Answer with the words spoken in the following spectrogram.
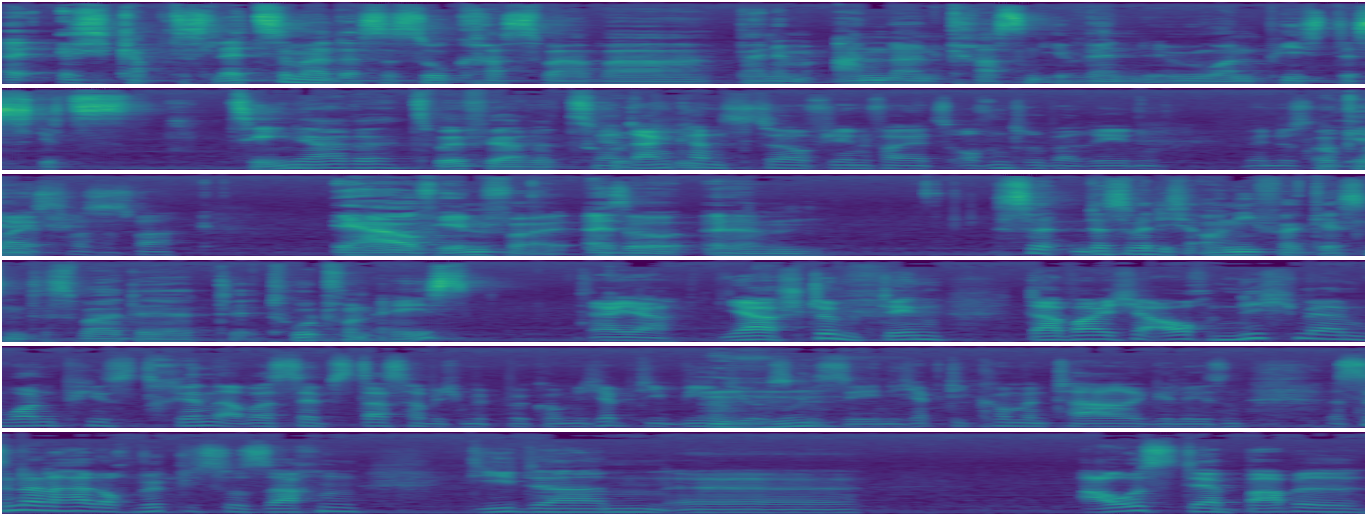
äh, ich glaube, das letzte Mal, dass es so krass war, war bei einem anderen krassen Event im One Piece, das jetzt zehn Jahre, zwölf Jahre Ja, zurück. dann kannst du auf jeden Fall jetzt offen drüber reden, wenn du es noch Okay. weißt, was es war. Ja, auf jeden Fall. Also, ähm, das, das werde ich auch nie vergessen. Das war der, der Tod von Ace. Ja, ja, ja, stimmt. Den, da war ich ja auch nicht mehr in One Piece drin, aber selbst das habe ich mitbekommen. Ich habe die Videos Mhm. gesehen, ich habe die Kommentare gelesen. Das sind dann halt auch wirklich so Sachen, die dann äh, aus der Bubble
